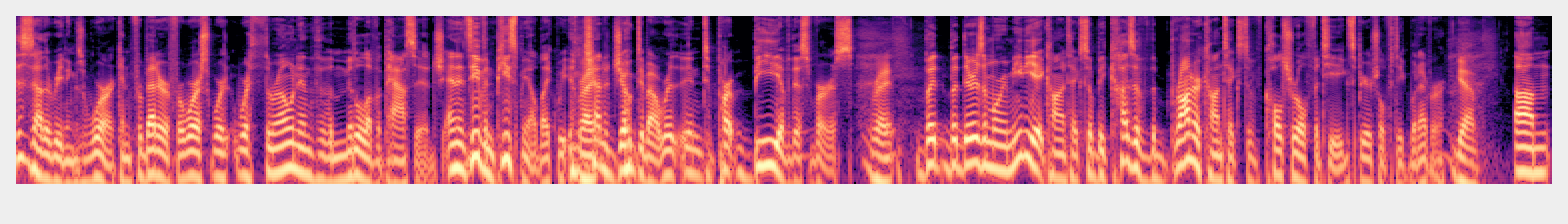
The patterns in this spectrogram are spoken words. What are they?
this is how the readings work, and for better or for worse, we're we're thrown into the middle of a passage, and it's even piecemeal, like we Right. kind of joked about. We're into part B of this verse, Right. but but there is a more immediate context. So because of the broader context of cultural fatigue, spiritual fatigue, whatever, Yeah. Um,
